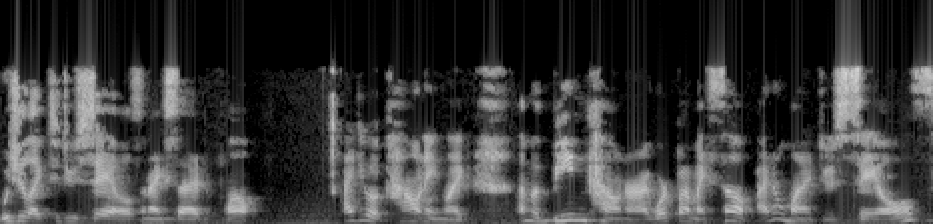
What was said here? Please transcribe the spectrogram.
"Would you like to do sales?" And I said, "Well." I do accounting. Like, I'm a bean counter. I work by myself. I don't want to do sales.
